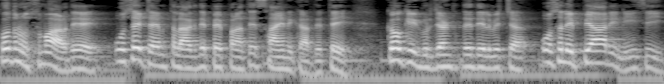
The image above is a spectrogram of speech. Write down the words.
ਖੁਦ ਨੂੰ ਸੰਭਾਲਦੇ ਉਸੇ ਟਾਈਮ ਤਲਾਕ ਦੇ ਪੇਪਰਾਂ ਤੇ ਸਾਈਨ ਕਰ ਦਿੱਤੇ, ਕਿਉਂਕਿ ਗੁਰਜੰਟ ਦੇ ਦਿਲ ਵਿੱਚ ਉਸ ਲਈ ਪਿਆਰ ਹੀ ਨਹੀਂ ਸੀ।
